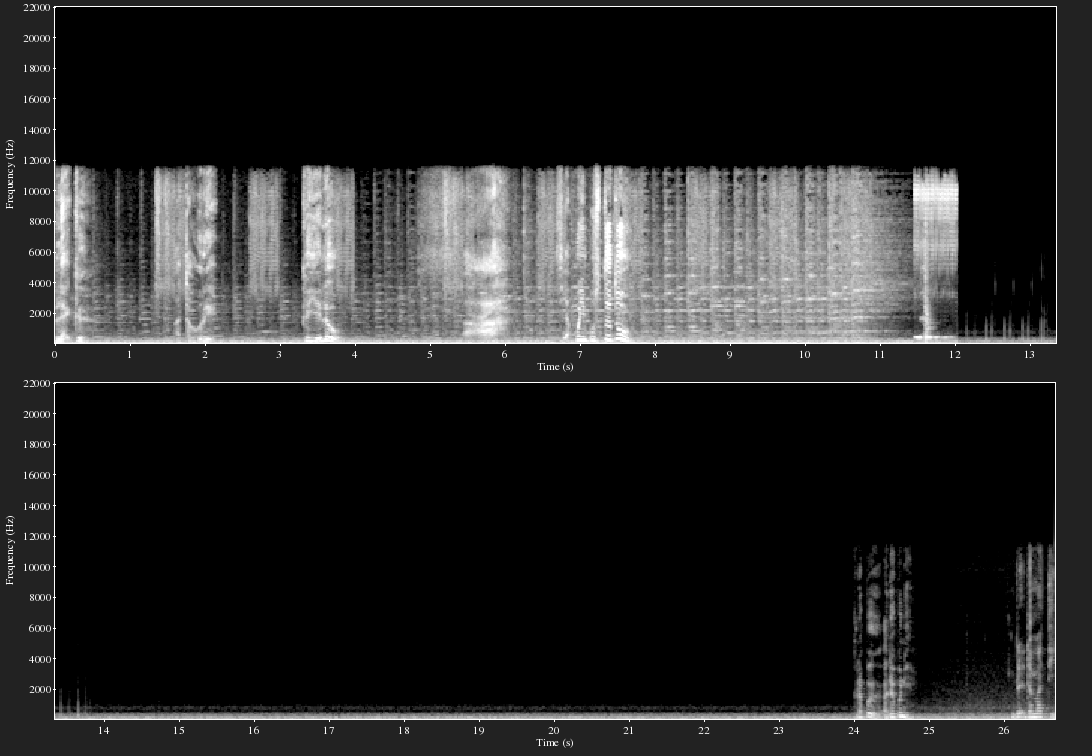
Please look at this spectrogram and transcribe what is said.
Black ke? Atau red? Ke yellow? Ah, siapa imposter tu? Kenapa? Ada apa ni? Black dah mati.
